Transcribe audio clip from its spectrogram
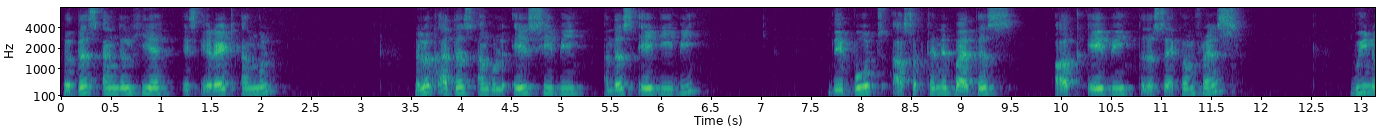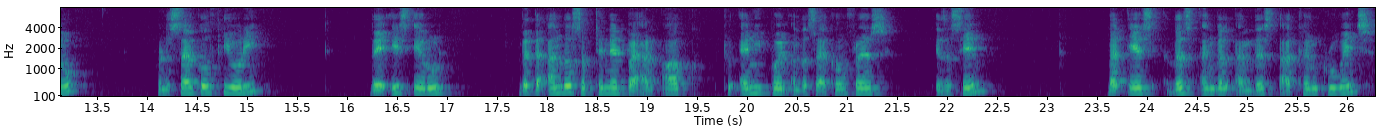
So this angle here is a right angle. Now look at this angle ACB and this ADB. They both are subtended by this arc AB to the circumference. We know from the circle theory there is a rule that the angle subtended by an arc to any point on the circumference is the same. That is, this angle and this are congruent.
